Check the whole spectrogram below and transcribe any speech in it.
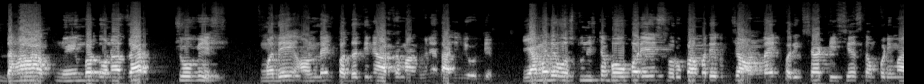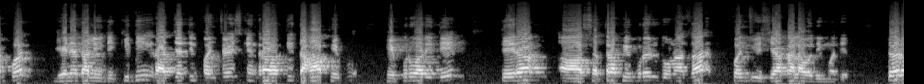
दहा नोव्हेंबर दोन हजार चोवीसमध्ये ऑनलाईन पद्धतीने अर्ज मागविण्यात आलेले होते. यामध्ये वस्तुनिष्ठ बहुपर्यायी स्वरूपामध्ये तुमच्या ऑनलाईन परीक्षा टीसीएस कंपनी मार्फत घेण्यात आली होती. किती? राज्यातील पंचेचाळीस केंद्रावरती दहा फेब्रुवारी ते तेरा सतरा फेब्रुवारी दोन हजार पंचवीस या कालावधीमध्ये. तर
